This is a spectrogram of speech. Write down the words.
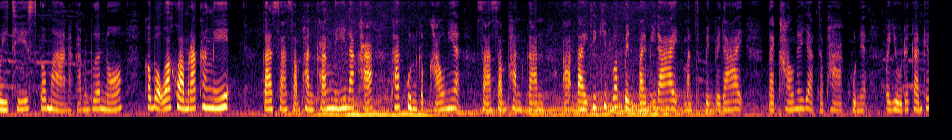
รีทิสก็มานะคะเพื่อนๆเนาะเขาบอกว่าความรักครั้งนี้ การสารสัมพันธ์ครั้งนี้นะคะ ถ้าคุณกับเขาเนี่ยสารสัมพันธ์กันอะไรที่คิดว่าเป็นไปไม่ได้ มันจะเป็นไปได้ แต่เขาเนี่ยอยากจะพาคุณเนี่ยไปอยู่ด้วยกันแค่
